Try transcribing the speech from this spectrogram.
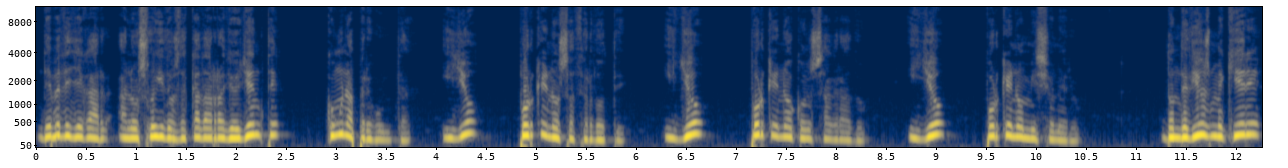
debe de llegar a los oídos de cada radio oyente con una pregunta. ¿Y yo por qué no sacerdote? ¿Y yo por qué no consagrado? ¿Y yo por qué no misionero? Donde Dios me quiere,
